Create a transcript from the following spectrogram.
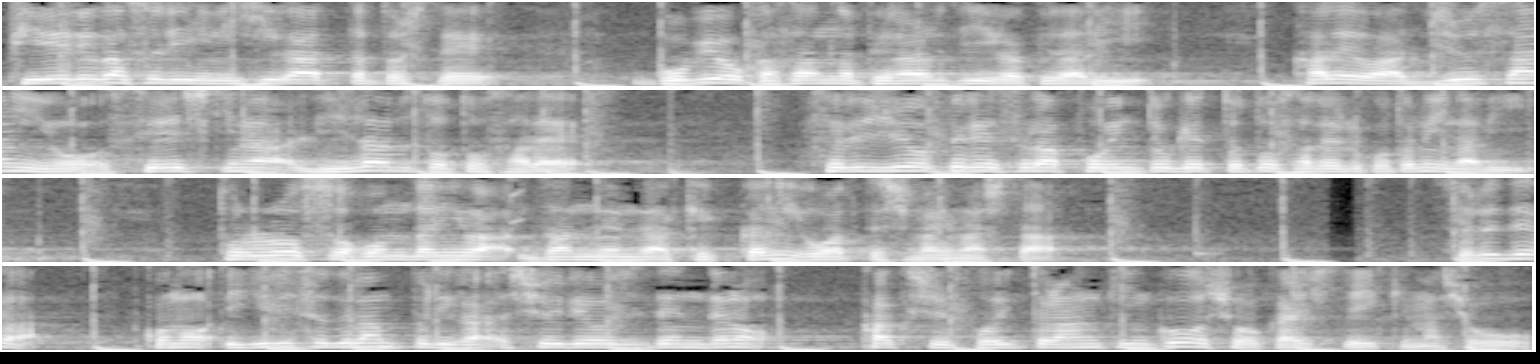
ピエール・ガスリーに非があったとして5秒加算のペナルティーが下り彼は13位を正式なリザルトとされセルジオ・ペレスがポイントゲットとされることになりトロロッソ・ホンダには残念な結果に終わってしまいました。それではこのイギリスグランプリが終了時点での各種ポイントランキングを紹介していきましょう。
